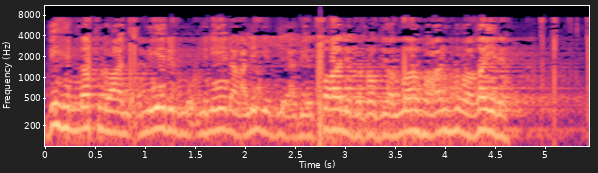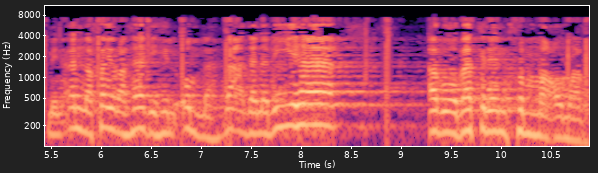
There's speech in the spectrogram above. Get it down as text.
به النقل عن أمير المؤمنين علي بن أبي طالب رضي الله عنه وغيره من أن خير هذه الأمة بعد نبيها أبو بكر ثم عمر.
